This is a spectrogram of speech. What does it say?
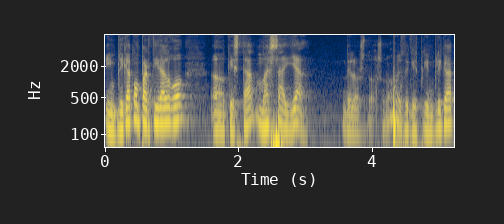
implica compartir algo ah, que está más allá de los dos, ¿no? Es decir, que implica...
